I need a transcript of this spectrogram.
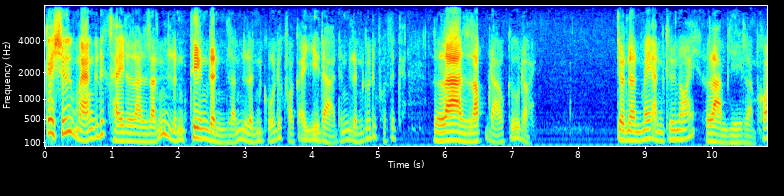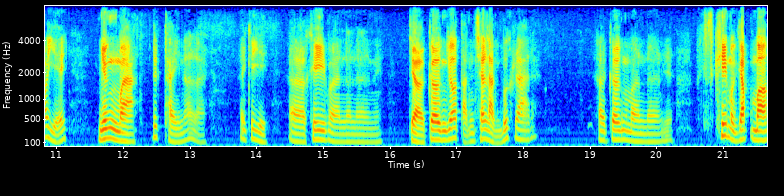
Cái sứ mạng của đức thầy là lãnh lệnh thiên đình, lãnh lệnh của đức phật a di đà, lãnh lệnh của đức phật tất cả là lập đạo cứu đời. Cho nên mấy anh cứ nói làm gì làm khó dễ. Nhưng mà đức thầy nói là cái cái gì? À, khi mà là, là, chờ cơn gió tạnh sẽ lần bước ra đó. À, cơn mà là, khi mà gặp mà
